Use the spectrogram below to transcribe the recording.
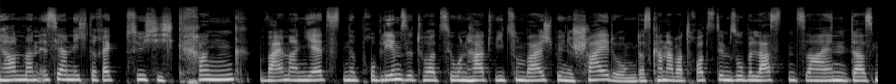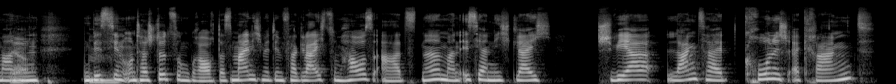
Ja, und man ist ja nicht direkt psychisch krank, weil man jetzt eine Problemsituation hat, wie zum Beispiel eine Scheidung. Das kann aber trotzdem so belastend sein, dass man ja ein bisschen mhm. Unterstützung braucht. Das meine ich mit dem Vergleich zum Hausarzt. Ne? Man ist ja nicht gleich schwer Langzeit chronisch erkrankt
